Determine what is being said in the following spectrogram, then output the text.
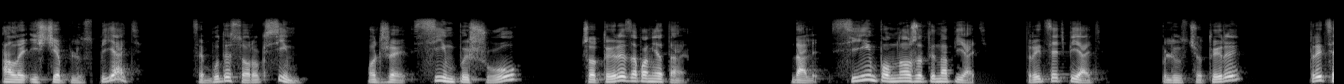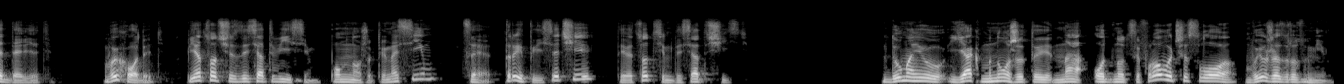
Але іще плюс 5 це буде 47. Отже, 7 пишу, 4 запам'ятаю. Далі 7 помножити на 5 35. Плюс 4 39. Виходить, 568 помножити на 7 це 3976. Думаю, як множити на одноцифрове число, ви вже зрозуміли.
